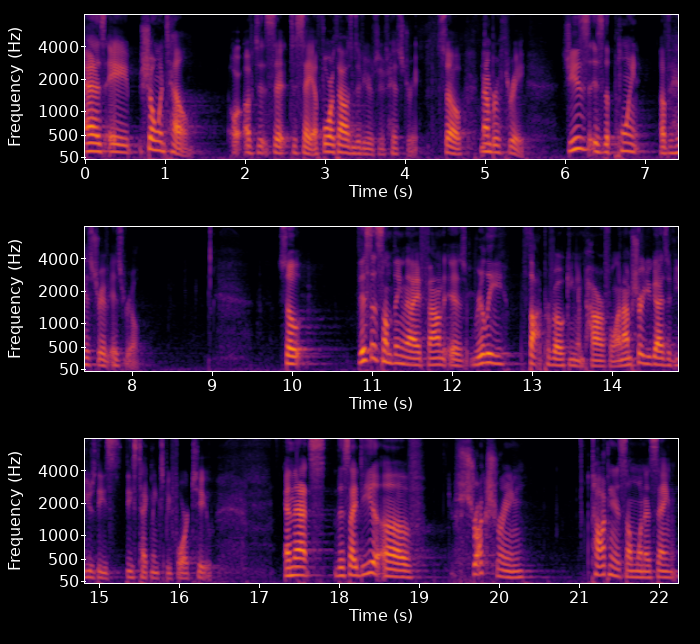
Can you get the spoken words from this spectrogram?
as a show and tell, or to say, of 4,000 of years of history. So, number three, Jesus is the point of the history of Israel. So, this is something that I found is really thought provoking and powerful, and I'm sure you guys have used these, these techniques before too. And that's this idea of structuring talking to someone as saying,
